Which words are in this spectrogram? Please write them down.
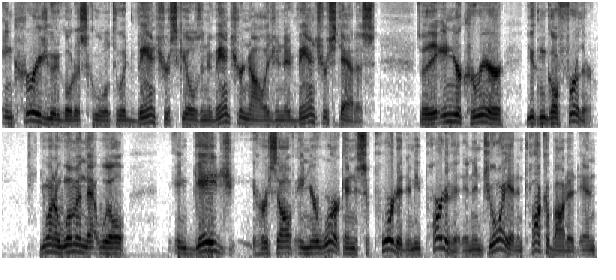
encourage you to go to school to advance your skills and advance your knowledge and advance your status so that in your career you can go further. You want a woman that will engage herself in your work and support it and be part of it and enjoy it and talk about it and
